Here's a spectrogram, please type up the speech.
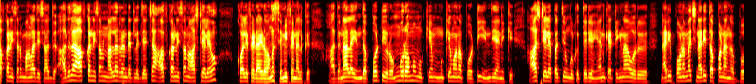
ஆப்கானிஸ்தான் பங்களாதேஷ் அது. அதில் ஆப்கானிஸ்தானும் நல்ல ரன் ரேட்டில் ஜெயிச்சா ஆப்கானிஸ்தான் ஆஸ்திரேலியாவும் குவாலிஃபைட் ஆகிடுவாங்க செமிஃபைனலுக்கு அதனால் இந்த போட்டி ரொம்ப ரொம்ப முக்கியம் முக்கியமான போட்டி இந்திய அணிக்கு. ஆஸ்திரேலியா பற்றி உங்களுக்கு தெரியும். ஏன்னு கேட்டிங்கன்னா ஒரு நிறைய போன மேட்ச் நிறைய தப்பு பண்ணாங்க இப்போ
